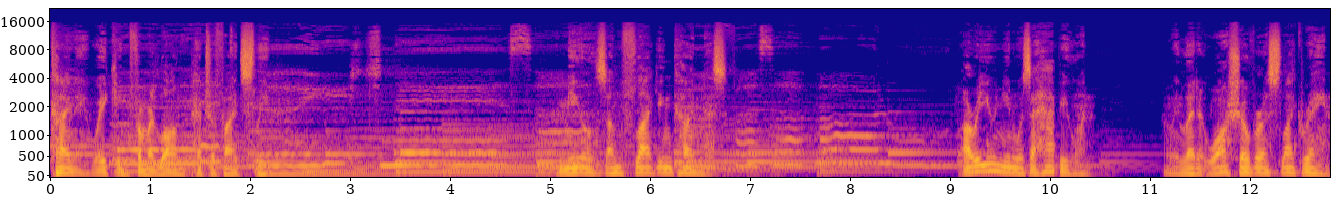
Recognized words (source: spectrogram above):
Kaine waking from her long petrified sleep. Emil's unflagging kindness. Our reunion was a happy one, and we let it wash over us like rain.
